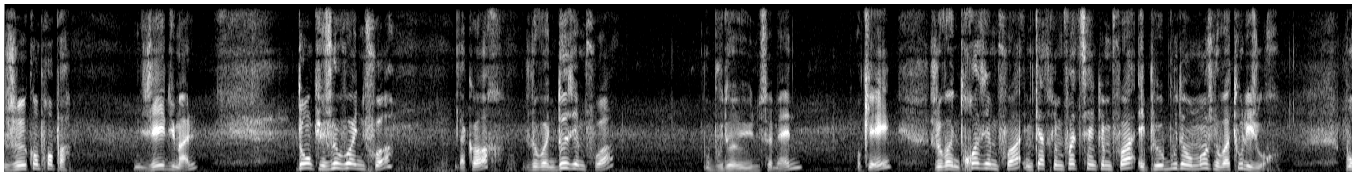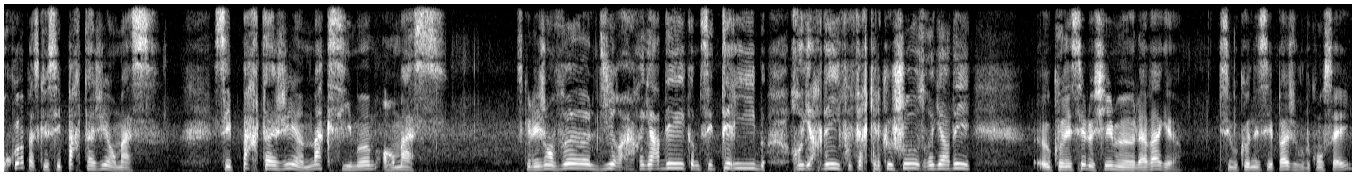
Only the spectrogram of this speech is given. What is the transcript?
je comprends pas. J'ai du mal. Donc, je le vois une fois, d'accord? Je le vois une deuxième fois, au bout d'une semaine, ok? Je le vois une troisième fois, une quatrième fois, une cinquième fois, et puis au bout d'un moment, je le vois tous les jours. Pourquoi? Parce que c'est partagé en masse. C'est partagé un maximum en masse. Que les gens veulent dire ah, regardez comme c'est terrible, regardez, il faut faire quelque chose, regardez. Euh, vous connaissez le film euh, La Vague? Si vous ne connaissez pas, je vous le conseille.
